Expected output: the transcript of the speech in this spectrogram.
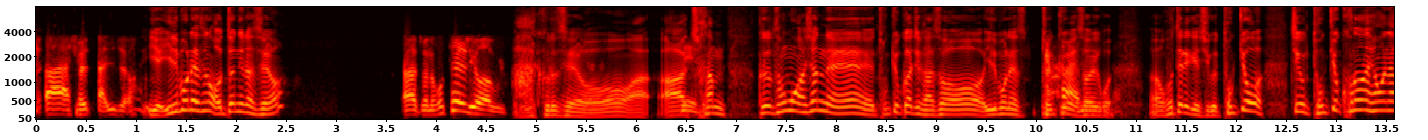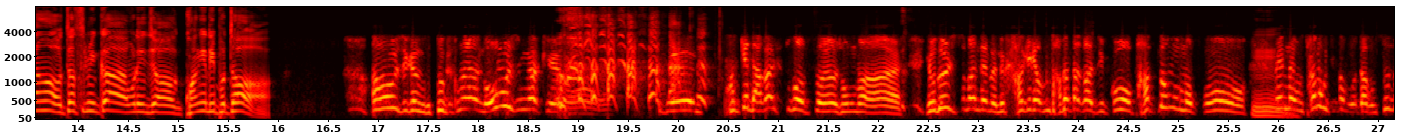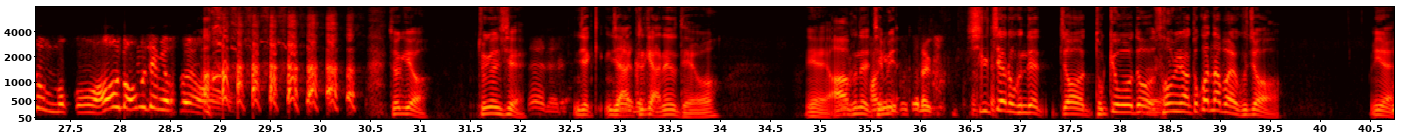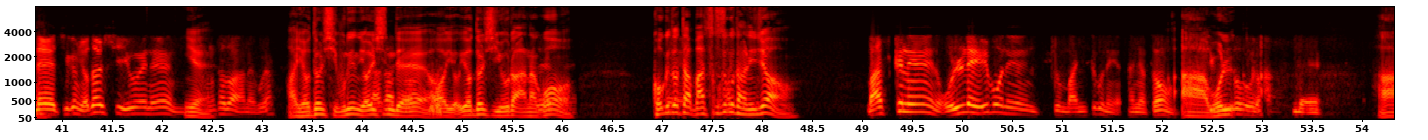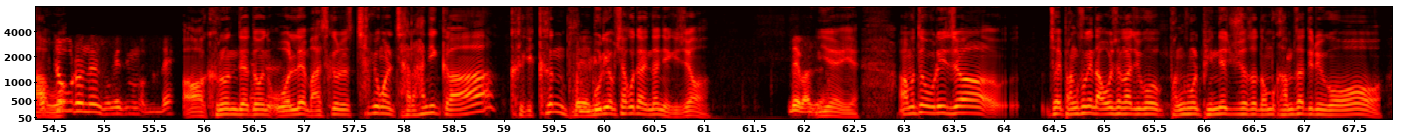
아, 절대 아니죠. 예, 일본에서는 어떤 일 하세요? 아, 저는 호텔리어 하고 있어요. 아, 그러세요. 아, 아 네네. 참. 그래도 성공하셨네. 도쿄까지 가서, 일본에서, 도쿄에서, 아, 이거, 어, 호텔에 계시고. 도쿄, 지금 도쿄 코로나 현황은 어떻습니까? 우리 저, 광희 리포터. 아우, 지금 또 코로나 너무 심각해요. 지금 밖에 나갈 수가 없어요, 정말. 8시만 되면 가게가 문 닫아가지고 밥도 못 먹고 음. 맨날 사먹지도 못하고 술도 못 먹고 아우, 너무 재미없어요. 저기요. 종현 씨. 네네네. 이제, 이제 네네. 그렇게 안 해도 돼요. 예. 아, 근데 재미. 실제로 근데 저 도쿄도 네. 서울이랑 똑같나 봐요. 그죠? 예. 네, 지금 8시 이후에는 예. 장사도 안 하고요. 아, 8시. 우리는 10시인데, 나가서. 어, 8시 이후로 안 하고. 네네. 거기도 네. 다 마스크 쓰고 다니죠? 마스크는 원래 일본은 좀 많이 쓰고 다녀서 아, 원- 지금도- 네. 아, 워- 법적으로는 정해진 건 없는데 아, 그런데도 원래 마스크를 착용을 잘 하니까 그렇게 큰 부- 네네. 무리 없이 하고 다닌다는 얘기죠? 네 맞아요. 예, 예. 아무튼 우리 저, 저희 방송에 나오셔가지고 방송을 빛내주셔서 너무 감사드리고.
